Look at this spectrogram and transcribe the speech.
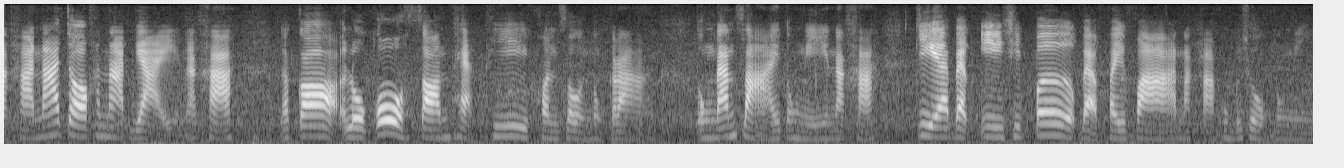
นะคะ หน้าจอขนาดใหญ่นะคะ แล้วก็โลโก้ซอนแพ็กที่คอนโซลตรงกลาง ตรงด้านซ้ายตรงนี้นะคะ เกียร์แบบ e chipper แบบไฟฟ้านะคะ คุณผู้ชมตรงนี้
